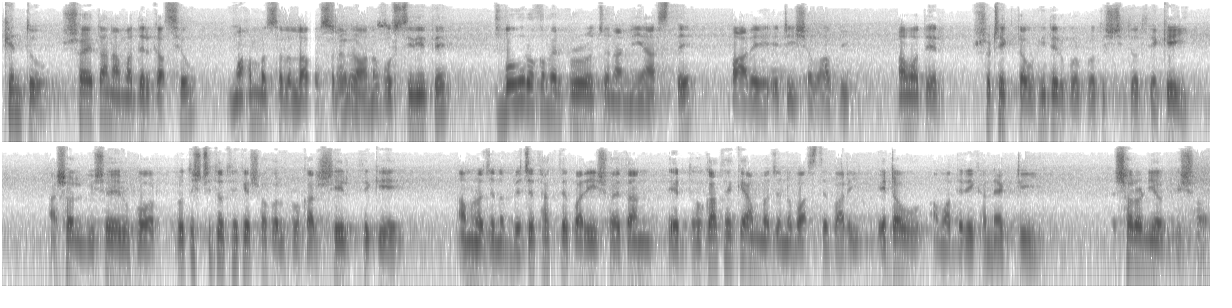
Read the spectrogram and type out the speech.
কিন্তু শয়তান আমাদের কাছেও মোহাম্মদ সাল্লাহ সাল্লামের অনুপস্থিতিতে বহু রকমের প্ররোচনা নিয়ে আসতে পারে এটি স্বাভাবিক। আমাদের সঠিক তৌহিদের উপর প্রতিষ্ঠিত থেকেই আসল বিষয়ের উপর প্রতিষ্ঠিত থেকে সকল প্রকার শের থেকে আমরা যেন বেঁচে থাকতে পারি শয়তান এর ধোকা থেকে আমরা যেন বাঁচতে পারি এটাও আমাদের এখানে একটি স্মরণীয় বিষয়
